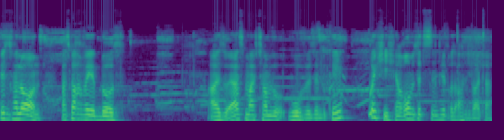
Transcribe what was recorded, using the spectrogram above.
Bisschen verloren. Was machen wir hier bloß? Also erstmal schauen wir, wo wir sind, okay? Richtig, herumsitzen hilft uns auch nicht weiter.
